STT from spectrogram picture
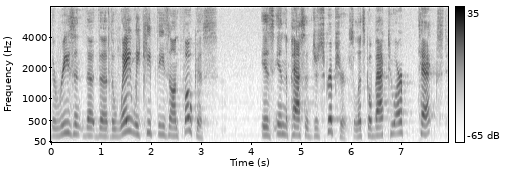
the reason, the, the, the way we keep these on focus is in the passage of Scripture. So let's go back to our text.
